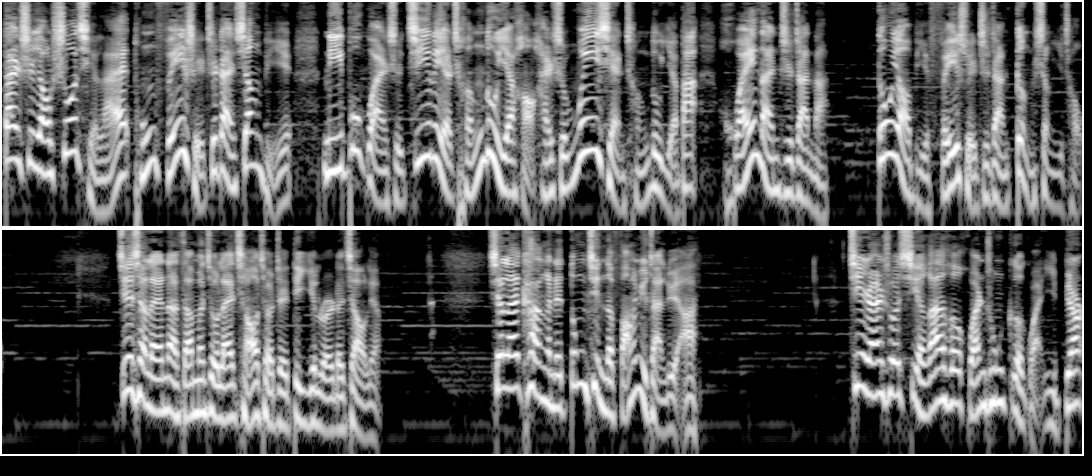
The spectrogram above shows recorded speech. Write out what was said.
但是要说起来，同淝水之战相比，你不管是激烈程度也好，还是危险程度也罢，淮南之战呢都要比淝水之战更胜一筹。接下来呢，咱们就来瞧瞧这第一轮的较量。先来看看这东晋的防御战略啊。既然说谢安和桓冲各管一边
